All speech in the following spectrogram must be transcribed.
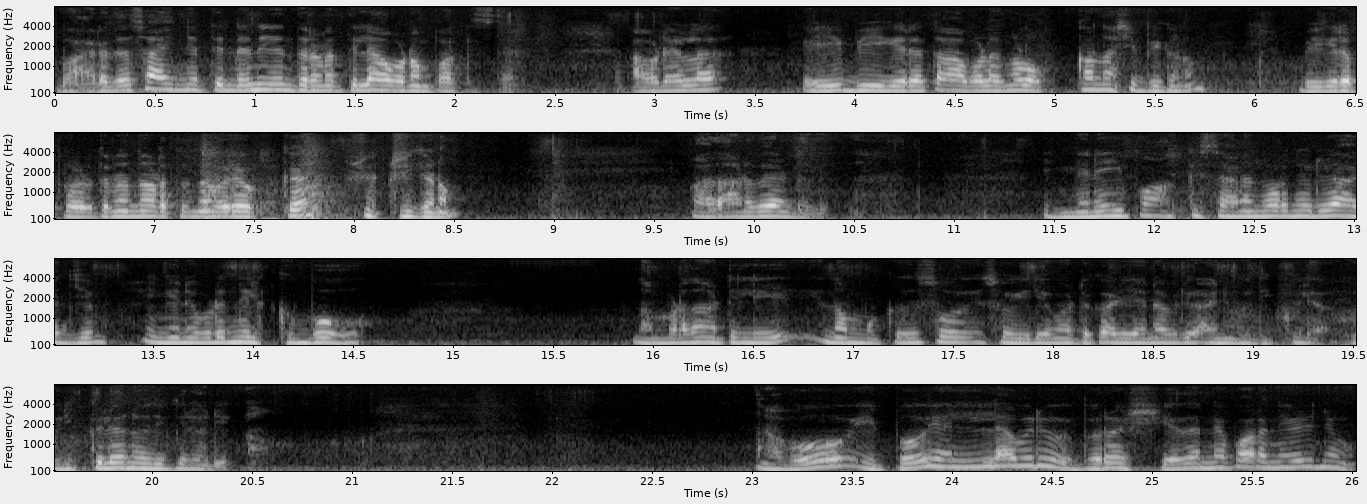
ഭാരത സൈന്യത്തിന്റെ നിയന്ത്രണത്തിലാവണം പാകിസ്ഥാൻ. അവിടെയുള്ള ഈ ഭീകര താവളങ്ങളൊക്കെ നശിപ്പിക്കണം. ഭീകരപ്രവർത്തനം നടത്തുന്നവരെയൊക്കെ ശിക്ഷിക്കണം. അതാണ് വേണ്ടത്. ഇങ്ങനെ ഈ പാകിസ്ഥാൻ എന്ന് പറഞ്ഞൊരു രാജ്യം ഇങ്ങനെ ഇവിടെ നിൽക്കുമ്പോൾ നമ്മുടെ നാട്ടിൽ നമുക്ക് സ്വ- സ്വൈര്യമായിട്ട് കഴിയാൻ അവർ അനുവദിക്കില്ല ഒരിക്കലും അനുവദിക്കില്ല അവർ അപ്പോൾ ഇപ്പോൾ എല്ലാവരും ഇപ്പോൾ റഷ്യ തന്നെ പറഞ്ഞു കഴിഞ്ഞു.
